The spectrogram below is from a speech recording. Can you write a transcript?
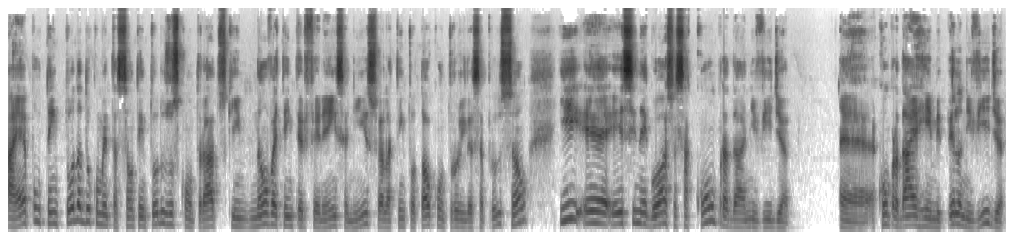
a Apple tem toda a documentação, tem todos os contratos que não vai ter interferência nisso, ela tem total controle dessa produção e é, esse negócio, essa compra da Nvidia é, a compra da ARM pela Nvidia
